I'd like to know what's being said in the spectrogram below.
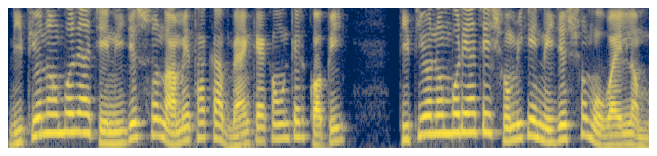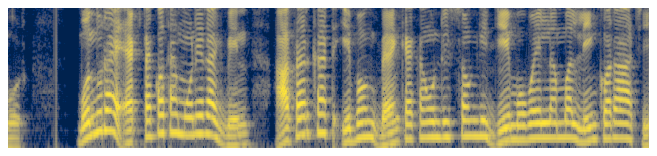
দ্বিতীয় নম্বরে আছে নিজস্ব নামে থাকা ব্যাংক অ্যাকাউন্টের কপি, তৃতীয় নম্বরে আছে শ্রমিকের নিজস্ব মোবাইল নম্বর। বন্ধুরা, একটা কথা মনে রাখবেন, আধার কার্ড এবং ব্যাংক অ্যাকাউন্টের সঙ্গে যে মোবাইল নাম্বার লিঙ্ক করা আছে,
